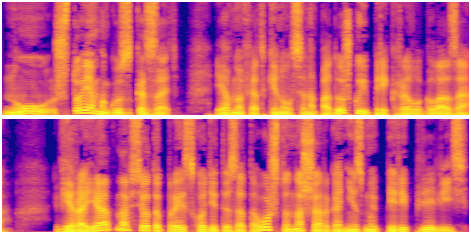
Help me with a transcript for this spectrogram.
«Ну, что я могу сказать?» Я вновь откинулся на подушку и прикрыл глаза. Вероятно, все это происходит из-за того, что наши организмы переплелись.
